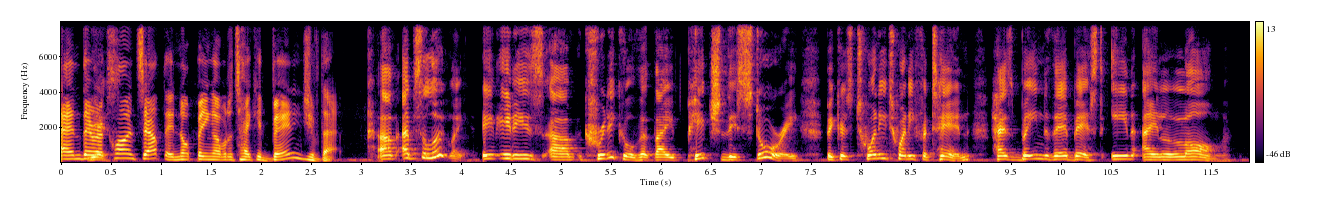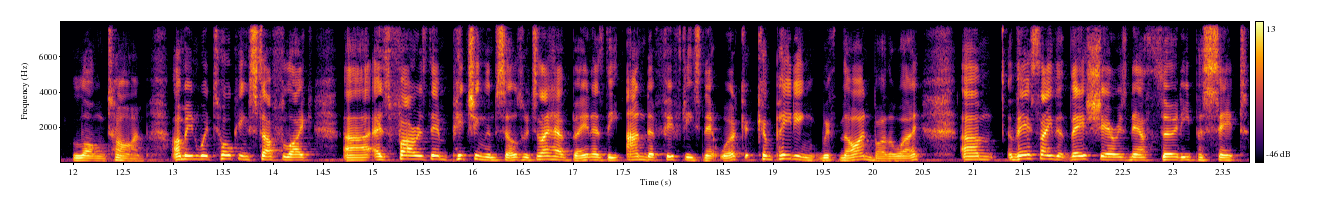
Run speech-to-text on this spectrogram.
and there are clients out there not being able to take advantage of that. Um, absolutely. It, it is um, critical that they pitch this story because 2020 for 10 has been their best in a long, long time. I mean, we're talking stuff like, uh, as far as them pitching themselves, which they have been as the under 50s network, competing with Nine, by the way, um, they're saying that their share is now 30%.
